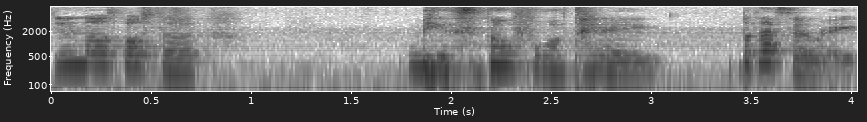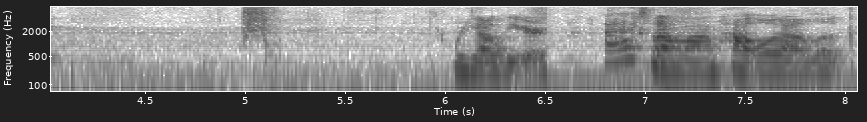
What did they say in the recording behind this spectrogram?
Even though it's supposed to be a snowfall today. But that's alright. We out here. I asked my mom how old I look.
